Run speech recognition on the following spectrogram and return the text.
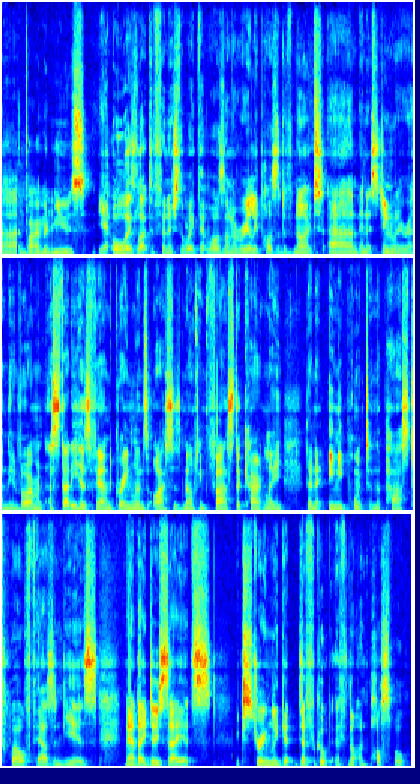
uh, environment news. Yeah, always like to finish the week that was on a really positive note, um, and it's generally around the environment. A study has found Greenland's ice is melting faster currently than at any point in the past 12,000 years. Now, they do say it's extremely difficult, if not impossible,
